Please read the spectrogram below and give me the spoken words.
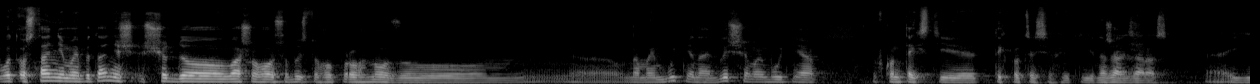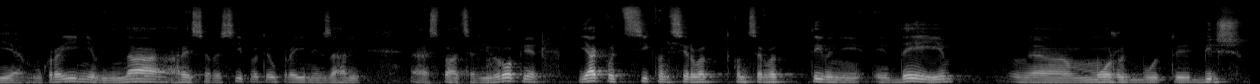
От останнє моє питання щодо вашого особистого прогнозу е, на майбутнє, на найближче майбутнє в контексті тих процесів, які, на жаль, зараз е, є в Україні: війна, агресія Росії проти України і взагалі е, ситуація в Європі. Як ці консерва- консервативні ідеї можуть бути більш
